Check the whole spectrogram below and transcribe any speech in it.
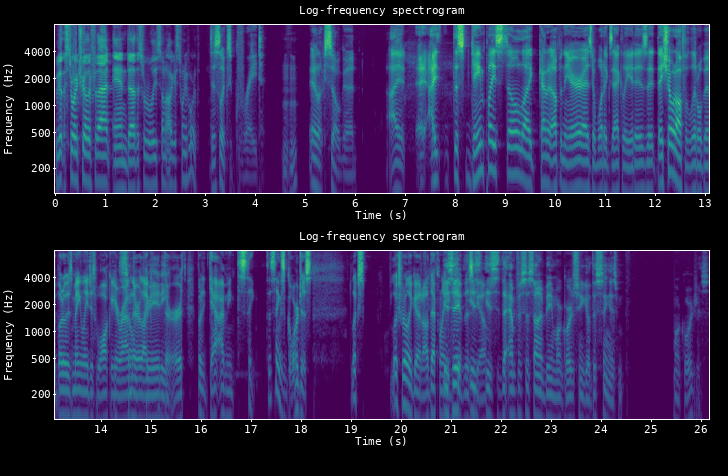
We got the story trailer for that, and uh, this will release on August 24th. This looks great. Mm-hmm. It looks so good. I, I, I this gameplay's still like kind of up in the air as to what exactly it is. It, they showed off a little bit, but it was mainly just walking It's around so their like pretty. their Earth. But it, yeah, I mean this thing, this thing's gorgeous. looks looks really good. I'll definitely Is it give this is, a go. is the emphasis on it being more gorgeous? And you go, this thing is more gorgeous.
